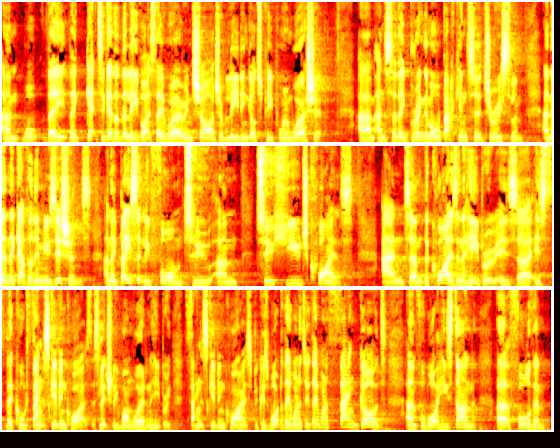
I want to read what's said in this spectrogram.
Um, well, they, they get together, the Levites. They were in charge of leading God's people in worship. Um, and so they bring them all back into Jerusalem. And then they gather the musicians. And they basically form two, um, two huge choirs. And um, the choirs in the Hebrew is, uh, is they're called thanksgiving choirs. It's literally one word in Hebrew, thanksgiving choirs. Because what do they want to do? They want to thank God um, for what He's done uh, for them.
